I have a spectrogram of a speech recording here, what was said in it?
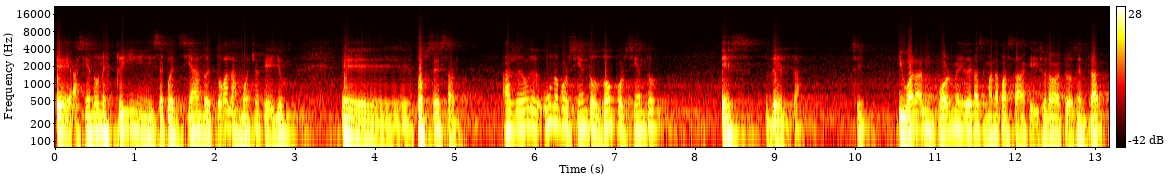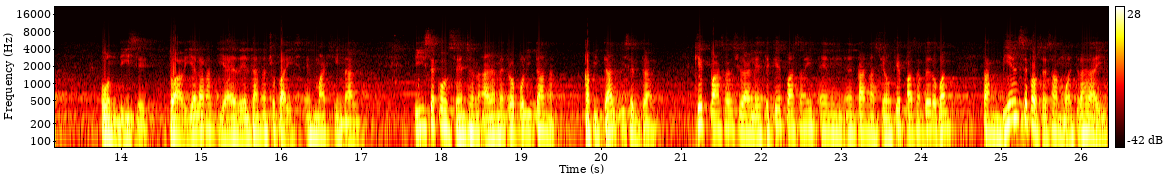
eh, haciendo un screening y secuenciando, de todas las muestras que ellos eh, procesan. Alrededor del 1%, 2% es delta. Igual al informe de la semana pasada que hizo el Laboratorio Central, condice, todavía la cantidad de delta en nuestro país es marginal y se concentra en área metropolitana, capital y central. ¿Qué pasa en Ciudad del Este? ¿Qué pasa en, Encarnación? ¿Qué pasa en Pedro Juan? También se procesan muestras de ahí.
